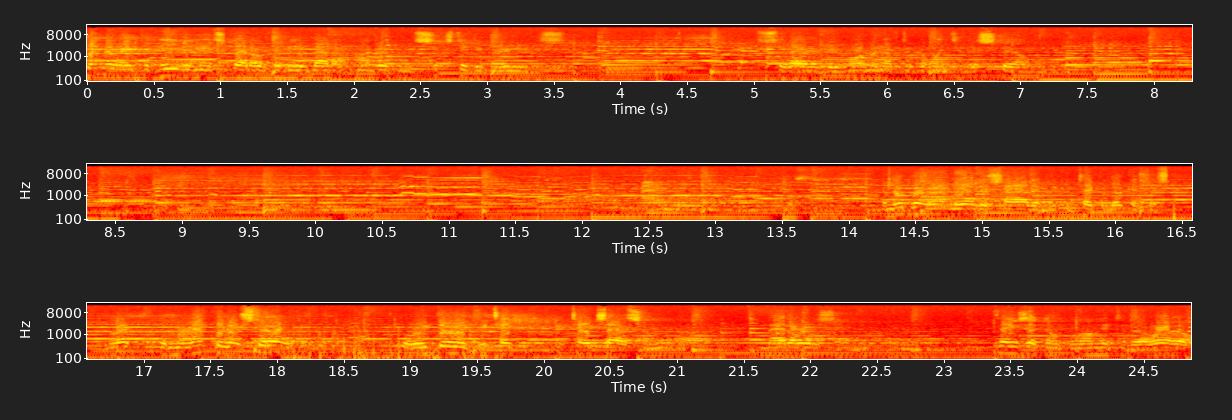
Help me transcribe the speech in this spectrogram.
Generate the heat in this kettle to be about 160 degrees. So that it'll be warm enough to go into the still. And we'll go around the other side and we can take a look at this. The molecular still, what we do is we take, it takes out some uh, metals and, and things that don't belong into the oil,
